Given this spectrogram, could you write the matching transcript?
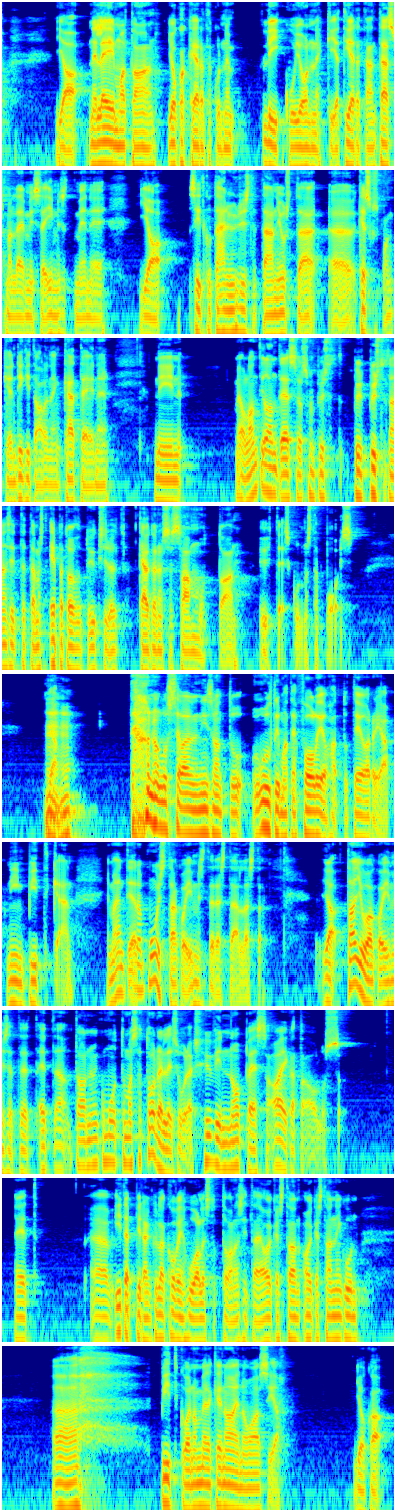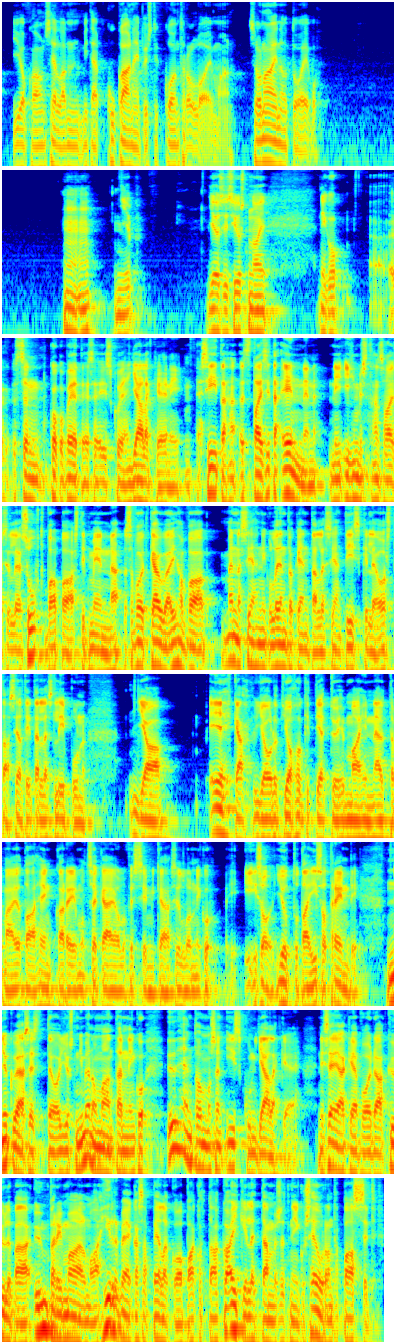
ja ne leimataan joka kerta, kun ne liikkuu jonnekin ja tiedetään täsmälleen, missä ihmiset menee. Ja sitten kun tähän yhdistetään just tämä keskuspankkien digitaalinen käteinen, niin me ollaan tilanteessa, jos me pystytään sitten tämmöiset epätoivotut yksilöt käytännössä sammuttaa yhteiskunnasta pois. Ja mm-hmm. Tämä on ollut sellainen niin sanottu ultimate foliohattu teoria niin pitkään. Ja mä en tiedä, muistaako ihmiset edes tällaista ja tajuako ihmiset, että, että tämä on niin kuin muuttumassa todellisuudeksi hyvin nopeassa aikataulussa. Et, itse pidän kyllä kovin huolestuttavana sitä, ja oikeastaan, oikeastaan niin kuin, äh, Bitcoin on melkein ainoa asia, joka, joka on sellainen, mitä kukaan ei pysty kontrolloimaan. Se on ainoa toivo. Mm-hmm. Jep. Joo, siis just noin niin sen koko VTC-iskujen jälkeen, niin siitä, tai sitä ennen, niin ihmisethän sai suht vapaasti mennä. Sä voit käydä ihan vaan, mennä siihen niin kuin lentokentälle, siihen tiskille, ostaa sieltä itsellesi lipun, ja ehkä joudut johonkin tiettyihin maihin näyttämään jotain henkkaria, mutta sekään ei ollut vissiin mikään silloin niin iso juttu tai iso trendi. Nykyään se sitten on just nimenomaan tämän niin yhden tuommoisen iskun jälkeen, niin sen jälkeen voidaan kylvää ympäri maailmaa hirveä kasa pelkoa, pakottaa kaikille tämmöiset niin seurantapassit,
